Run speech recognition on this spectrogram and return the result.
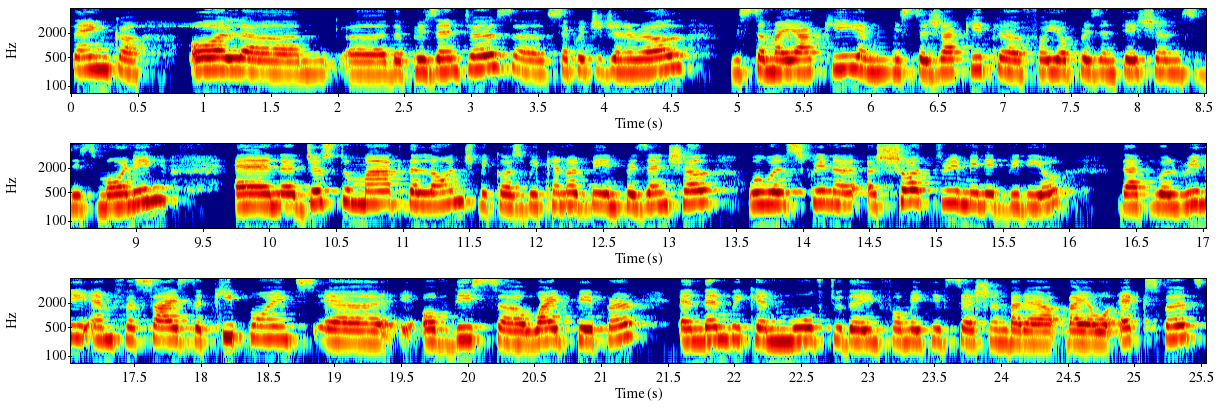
thank uh, all um, uh, the presenters, uh, Secretary General, Mr. Mayaki and Mr. Jacquet uh, for your presentations this morning. And uh, just to mark the launch, because we cannot be in presential, we will screen a, a short three minute video that will really emphasize the key points uh, of this uh, white paper. And then we can move to the informative session by our, by our experts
